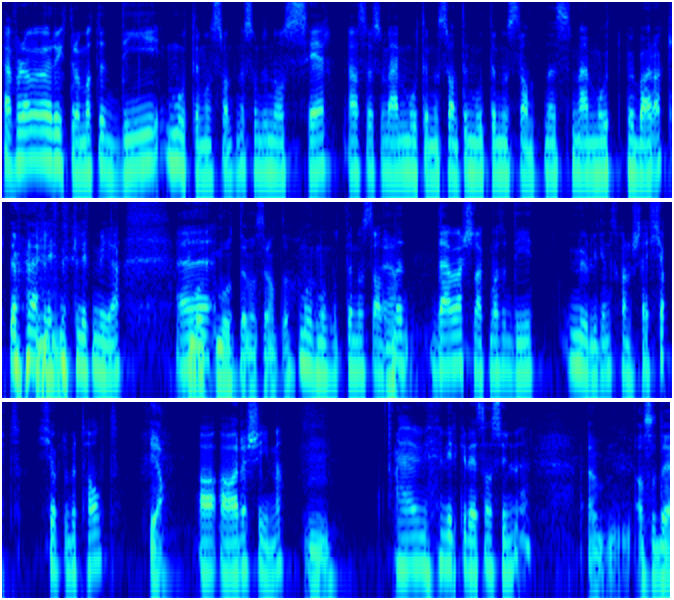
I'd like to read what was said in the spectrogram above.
Ja, for det var rykter om at de motdemonstrantene som du nå ser, altså som er motdemonstranter mot demonstrantene som er mot Mubarak, det ble litt, litt mye. Eh, Mot, motdemonstranter? mot, mot, mot demonstrantene. Det har vært snakk om at de muligens kanskje er kjøpt. Kjøpt og betalt Ja. av, av regimet. Mm. Eh, virker det sannsynlig? Um, altså det,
